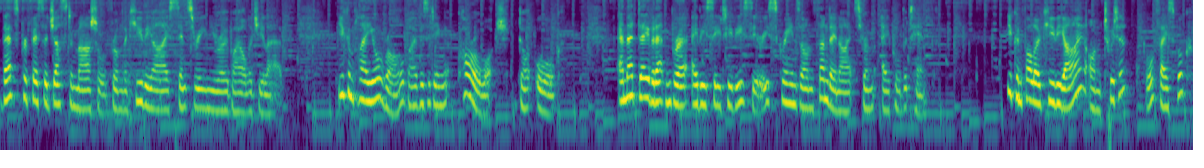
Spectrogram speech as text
That's Professor Justin Marshall from the QBI Sensory Neurobiology Lab. You can play your role by visiting coralwatch.org. And that David Attenborough ABC TV series screens on Sunday nights from April the 10th. You can follow QBI on Twitter or Facebook,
